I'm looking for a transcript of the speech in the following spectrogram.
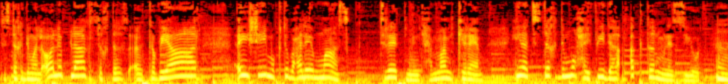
تستخدم ال Olaplex تستخدم كافيار أي شيء مكتوب عليه ماسك. treatment حمام كريم. هنا تستخدمه حيفيدها أكثر من الزيوت. مم.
